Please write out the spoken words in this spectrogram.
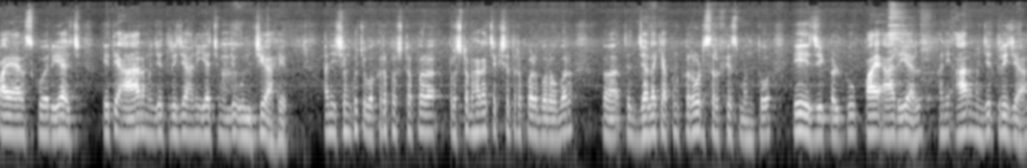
pi R square H येथे आर म्हणजे त्रिज्या आणि एच म्हणजे उंची आहे. आणि शंकूचे वक्र पर पृष्ठभागाचे क्षेत्रफळ बरोबर ज्याला की आपण करोड सरफेस म्हणतो A is equal to pi R L आणि आर म्हणजे त्रिज्या.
